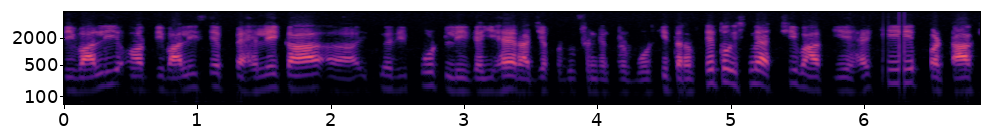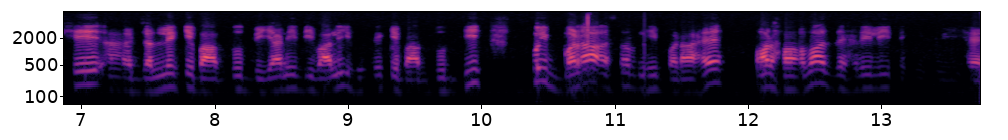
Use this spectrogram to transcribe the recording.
दिवाली और दिवाली से पहले का इसमें रिपोर्ट ली गई है राज्य प्रदूषण नियंत्रण बोर्ड की तरफ़ से तो इसमें अच्छी बात यह है कि पटाखे जलने के बावजूद भी, यानी दिवाली होने के बावजूद भी कोई बड़ा असर नहीं पड़ा है और हवा जहरीली नहीं हुई है।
